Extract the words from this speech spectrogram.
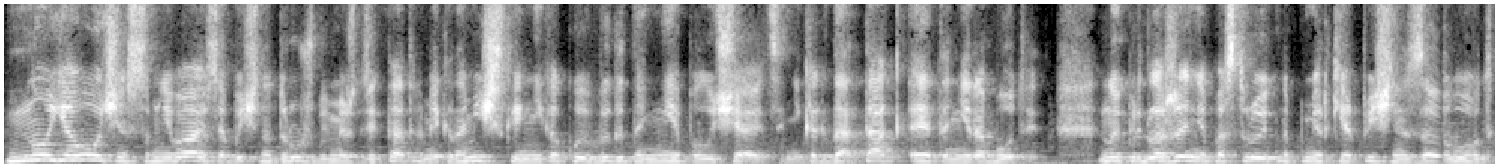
Но я очень сомневаюсь. Обычно дружбы между диктаторами экономической никакой выгодной не получается. Никогда так это не работает. Ну и предложение построить, например, кирпичный завод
